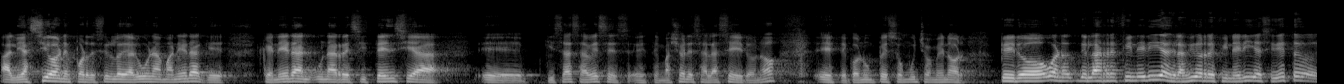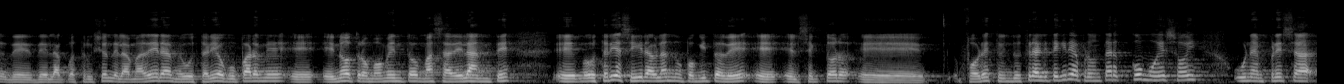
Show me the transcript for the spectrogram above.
aleaciones, por decirlo de alguna manera, que generan una resistencia eh, quizás a veces este, mayores al acero, ¿no? Este, con un peso mucho menor. Pero bueno, de las refinerías, de las biorefinerías y de esto, de, la construcción de la madera, me gustaría ocuparme eh, en otro momento, más adelante. Eh, me gustaría seguir hablando un poquito del de, el sector foresto industrial y te quería preguntar cómo es hoy una empresa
